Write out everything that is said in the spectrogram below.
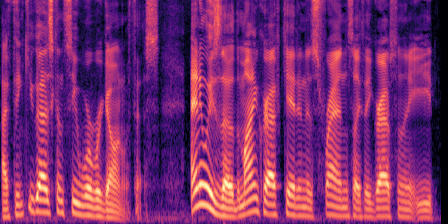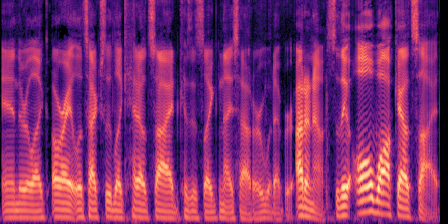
I think you guys can see where we're going with this. Anyways, though, the Minecraft kid and his friends, like, they grab something to eat and they're like, all right, let's actually, like, head outside because it's, like, nice out or whatever. I don't know. So they all walk outside.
